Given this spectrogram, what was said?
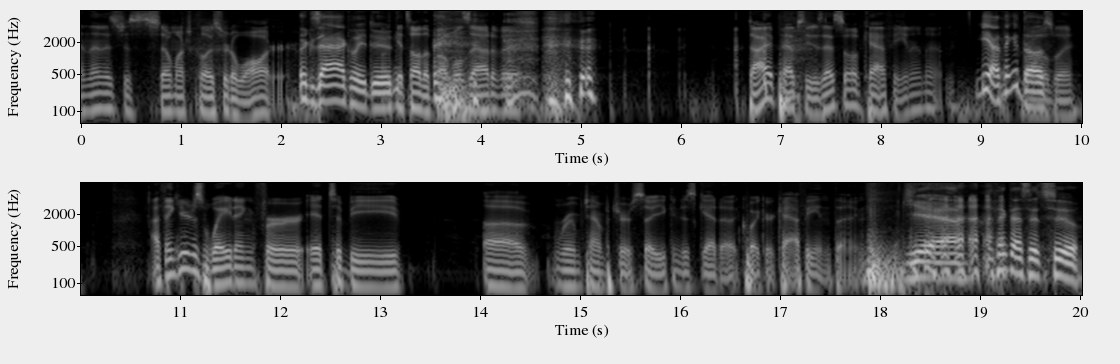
And then it's just so much closer to water. Exactly, dude. Gets all the bubbles out of it. Diet Pepsi, does that still have caffeine in it? yeah, I think it does. Probably. I think you're just waiting for it to be uh, room temperature so you can just get a quicker caffeine thing. Yeah, I think that's it too.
